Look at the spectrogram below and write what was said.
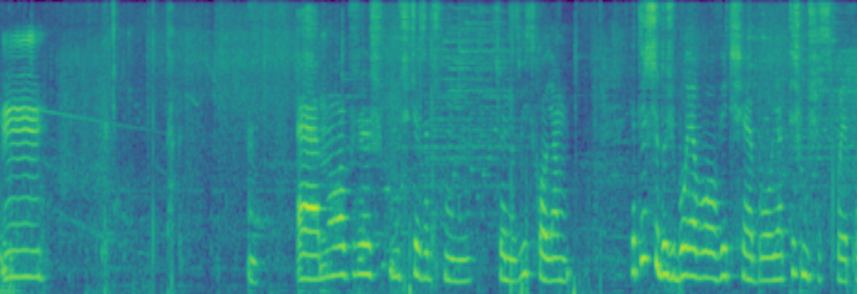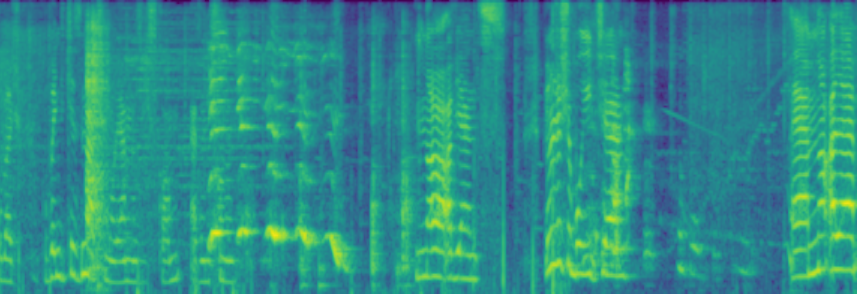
Mm, E, no przecież musicie zaczniemy swoje nazwisko. Ja, ja też się dość boję, bo wiecie, bo ja też muszę swoje podać, bo będziecie znać moje nazwisko. A więc no. no, a więc wiem, że się boicie. No ale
